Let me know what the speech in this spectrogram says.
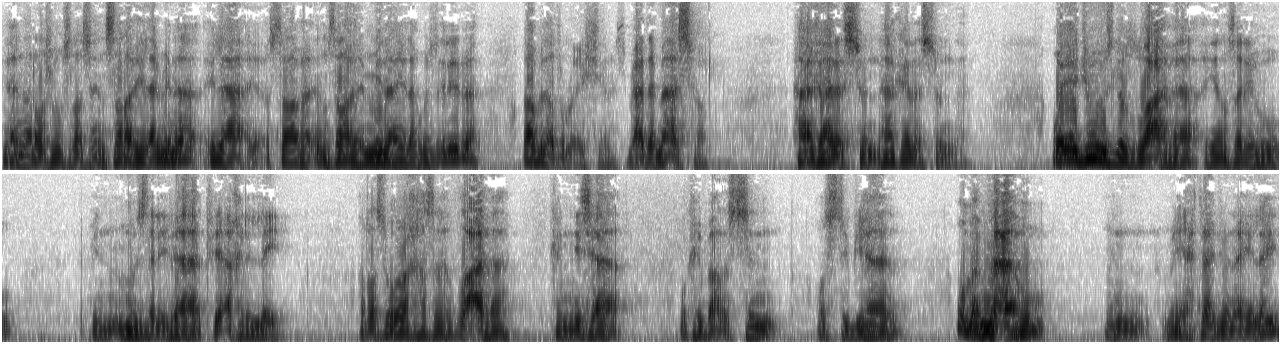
لأن الرسول صلى الله عليه وسلم انصرف إلى منى إلى انصرف من منى إلى مزدلفة قبل طلوع الشمس بعدما أسفر. هكذا السنة هكذا السنة. ويجوز للضعفاء أن ينصرفوا من مزدلفات في آخر الليل. الرسول رخص للضعفاء كالنساء وكبار السن والصبيان ومن معهم من من يحتاجون إليه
